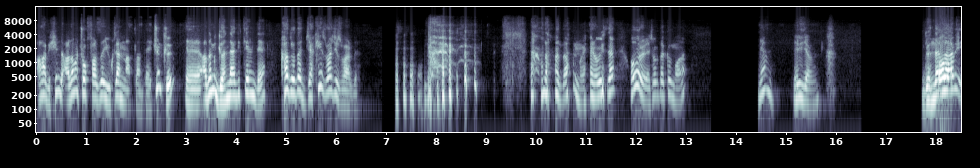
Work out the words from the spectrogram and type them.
Abi şimdi adama çok fazla yüklenme Atlanta'ya. Çünkü e, adamı gönderdiklerinde kadroda Jackie Rodgers vardı. tamam, tamam mı? Yani o yüzden olur öyle. Çok takılma ona. Yani ne diyeceğim? Gönderdi Vallahi- abi.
